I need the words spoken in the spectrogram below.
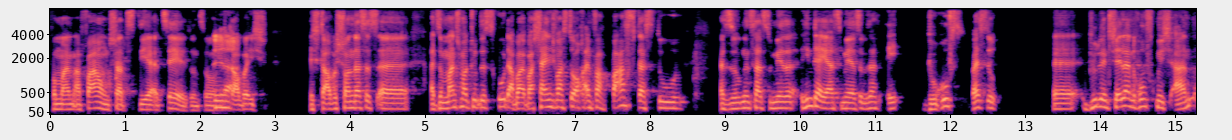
von meinem Erfahrungsschatz dir erzählt und so. Ja. Ich glaube, ich, ich glaube schon, dass es, äh, also manchmal tut es gut, aber wahrscheinlich warst du auch einfach baff, dass du, also zumindest hast du mir hinterher hast du mir so gesagt, ey, du rufst, weißt du, äh, Bülent Ceylan ruft mich an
